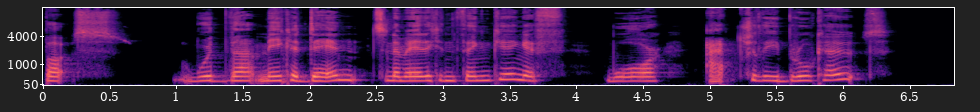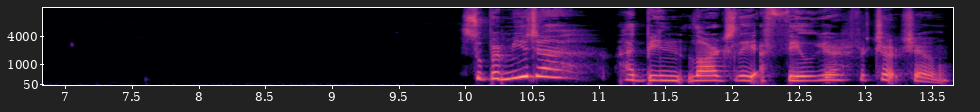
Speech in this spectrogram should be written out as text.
But would that make a dent in American thinking if war actually broke out? So Bermuda had been largely a failure for Churchill.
